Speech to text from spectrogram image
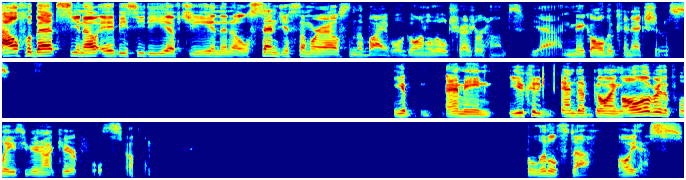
alphabets, you know, A, B, C, D, E, F, G, and then it'll send you somewhere else in the Bible. Go on a little treasure hunt. Yeah, and make all the connections. Yep. I mean, you could end up going all over the place if you're not careful. So the little stuff. Oh, yes.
